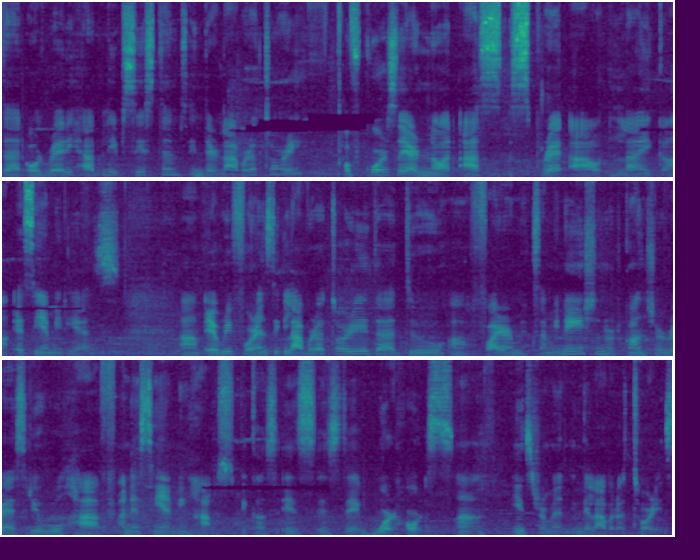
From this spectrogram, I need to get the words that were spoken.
that already have LIBS systems in their laboratory. Of course, they are not as spread out like uh, SEM-EDS. Um, every forensic laboratory that do a firearm examination or gunshot residue will have an SEM in-house because it's, it's the workhorse uh, instrument in the laboratories.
